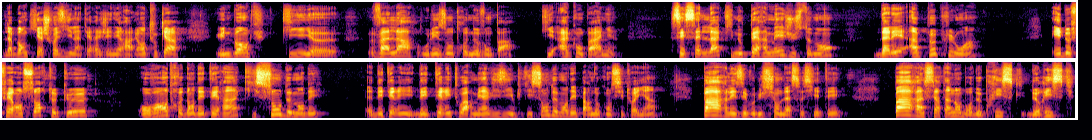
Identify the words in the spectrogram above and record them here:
la banque qui a choisi l'intérêt général. En tout cas, une banque qui euh, va là où les autres ne vont pas, qui accompagne, c'est celle-là qui nous permet justement d'aller un peu plus loin et de faire en sorte que on rentre dans des terrains qui sont demandés, des, territoires mais invisibles, qui sont demandés par nos concitoyens, par les évolutions de la société, par un certain nombre de, de risques,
